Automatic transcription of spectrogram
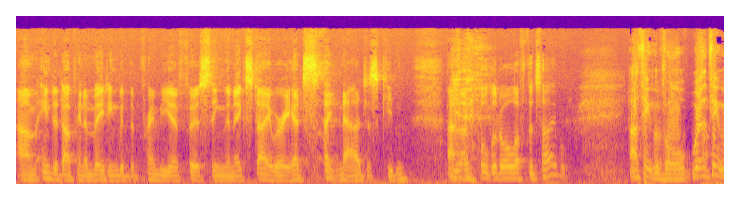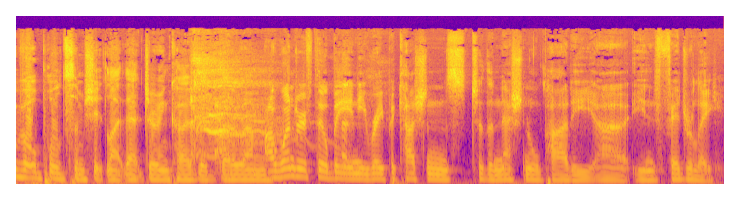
Um, ended up in a meeting with the premier first thing the next day, where he had to say, "Nah, just kidding." Uh, Yeah. Pulled it all off the table. I think we've all, well, I think we've all pulled some shit like that during COVID, though. Um, I wonder if there'll be any repercussions to the National Party uh, in federally.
